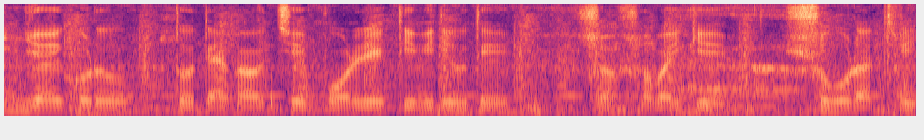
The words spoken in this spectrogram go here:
এনজয় করো। তো দেখা হচ্ছে পরের একটি ভিডিওতে সব সবাইকে শুভরাত্রি।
